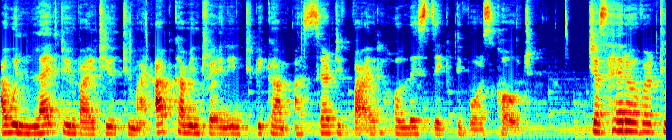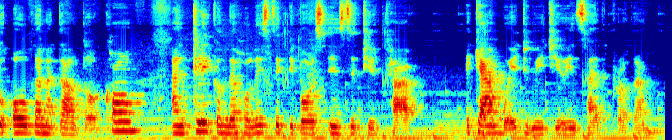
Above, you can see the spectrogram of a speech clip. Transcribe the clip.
I would like to invite you to my upcoming training to become a certified holistic divorce coach. Just head over to olganadal.com and click on the Holistic Divorce Institute tab. I can't wait to meet you inside the program.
